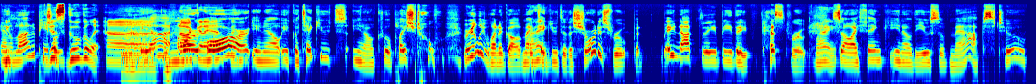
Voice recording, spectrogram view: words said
and a lot of people Just Google it. Uh, yeah, Not or, going to happen. or you know, it could take you, to, you know, to a place you don't really want to go. It might Right. take you to the shortest route, but may not be the best route. Right. So I think you know the use of maps too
